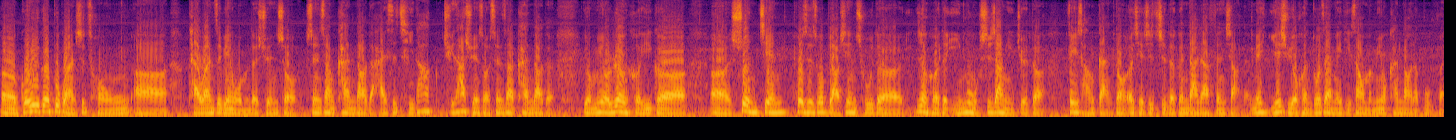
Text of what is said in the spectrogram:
呃，国玉哥不管是从呃台湾这边我们的选手身上看到的，还是其他其他选手身上看到的，有没有任何一个呃瞬间，或是说表现出的任何的一幕，是让你觉得非常感动，而且是值得跟大家分享的？没，也许有很多在媒体上我们没有看到的部分。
